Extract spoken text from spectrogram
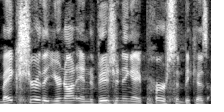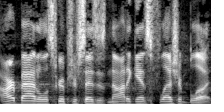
make sure that you're not envisioning a person because our battle, Scripture says, is not against flesh and blood.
